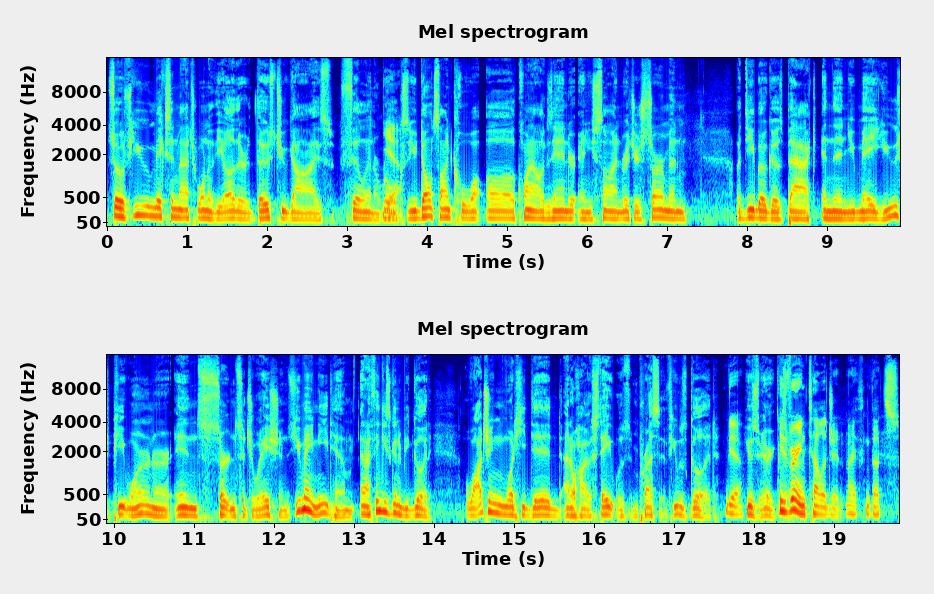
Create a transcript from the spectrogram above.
So if you mix and match one or the other, those two guys fill in a role. Yeah. Because you don't sign Kwa, uh, Kwon Alexander and you sign Richard Sherman, Adebo goes back, and then you may use Pete Werner in certain situations. You may need him, and I think he's going to be good. Watching what he did at Ohio State was impressive. He was good. Yeah. He was very good. He's very intelligent, and I think that's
